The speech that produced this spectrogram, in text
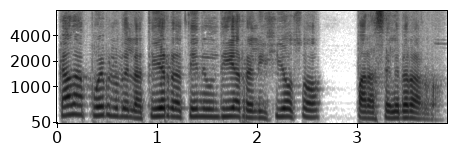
Cada pueblo de la tierra tiene un día religioso para celebrarlo,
